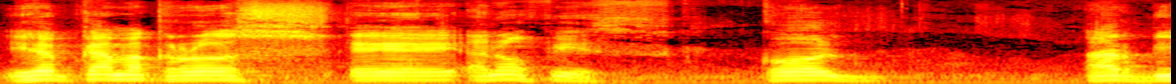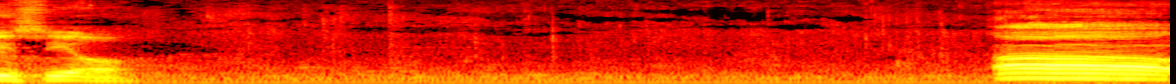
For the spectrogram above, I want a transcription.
you have come across a, an office called RBCO. Uh,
